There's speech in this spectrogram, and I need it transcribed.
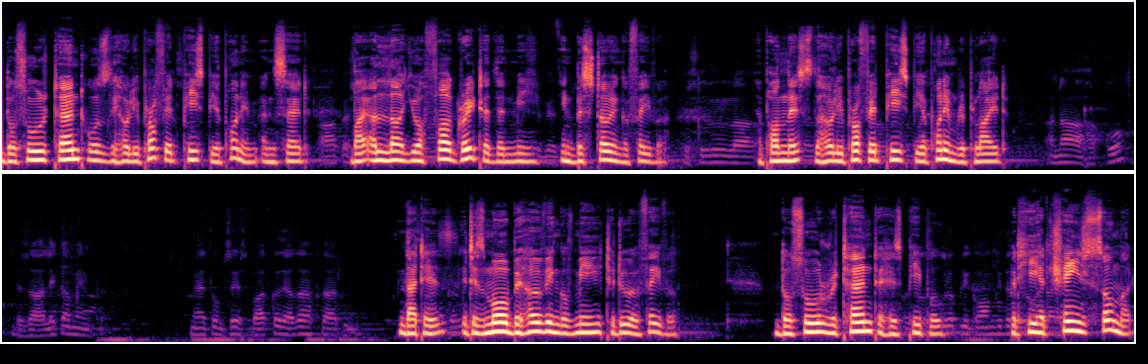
Dosur turned towards the Holy Prophet, peace be upon him, and said, By Allah, you are far greater than me in bestowing a favor. Upon this, the Holy Prophet, peace be upon him, replied, That is, it is more behoving of me to do a favor. Dosur returned to his people, but he had changed so much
